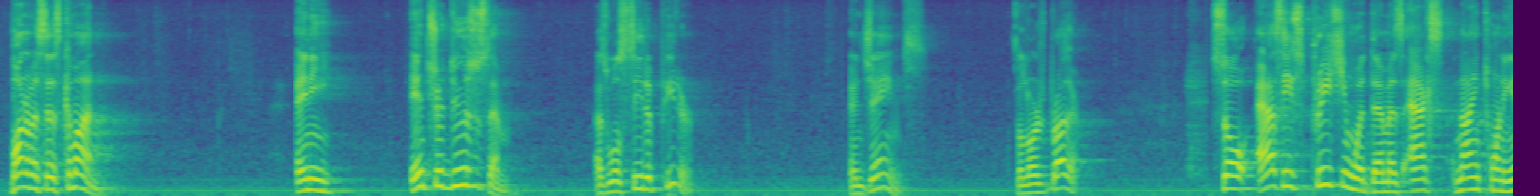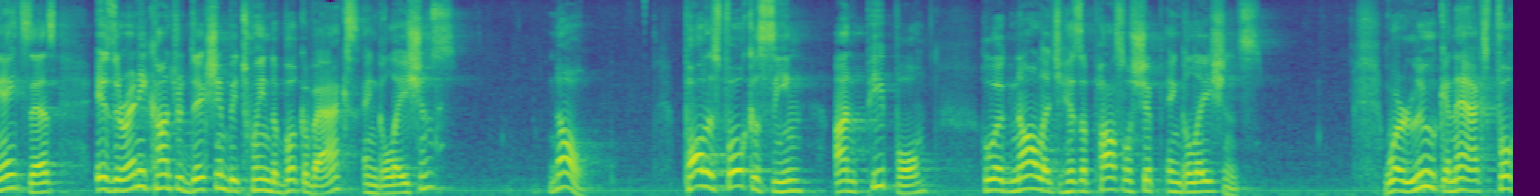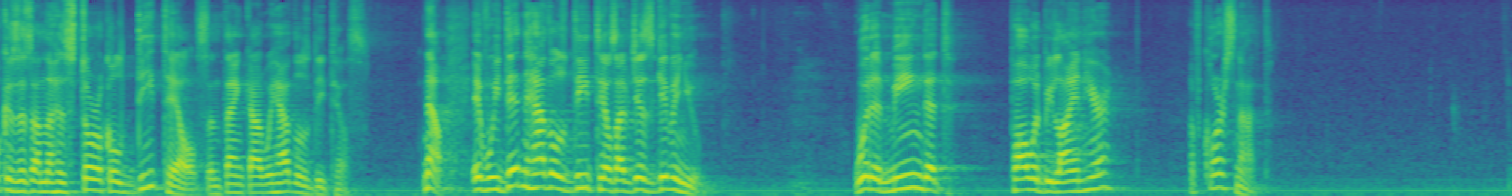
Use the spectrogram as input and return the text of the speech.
Barnabas says, Come on. And he introduces them, as we'll see to Peter and James, the Lord's brother. So as he's preaching with them, as Acts 9:28 says, is there any contradiction between the book of Acts and Galatians? No. Paul is focusing on people who acknowledge his apostleship in Galatians. Where Luke and Acts focuses on the historical details, and thank God we have those details. Now, if we didn't have those details I've just given you, would it mean that Paul would be lying here? Of course not.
